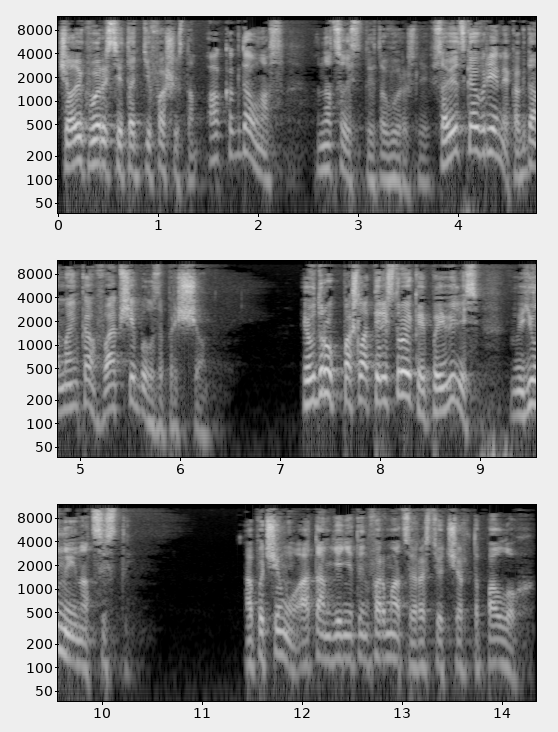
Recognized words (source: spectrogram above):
человек вырастет антифашистом. А когда у нас нацисты это выросли? В советское время, когда Майнкампф вообще был запрещен. И вдруг пошла перестройка, и появились юные нацисты. А почему? А там, где нет информации, растет чертополох.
